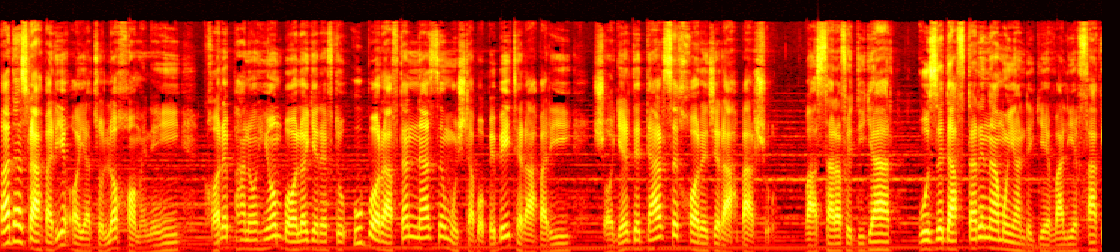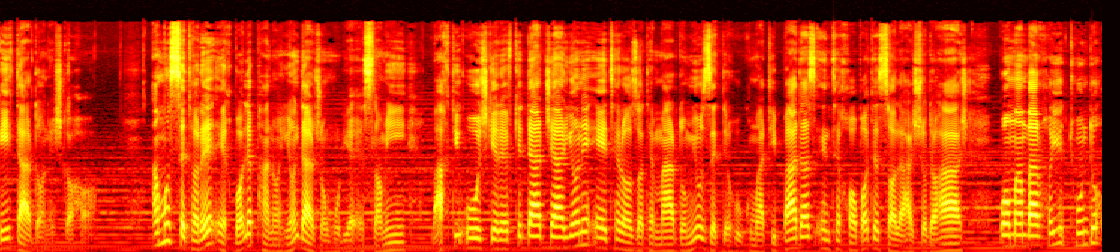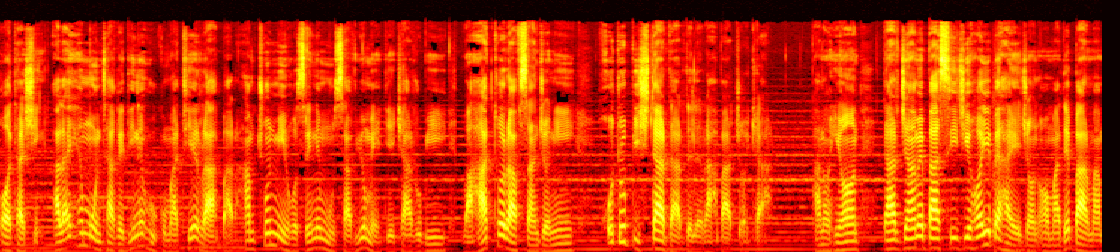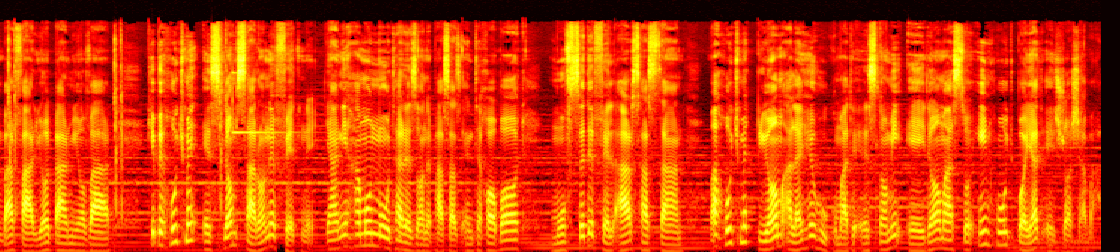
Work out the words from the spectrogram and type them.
بعد از رهبری آیت الله خامنه ای کار پناهیان بالا گرفت و او با رفتن نزد مشتبا به بیت رهبری شاگرد درس خارج رهبر شد و از طرف دیگر عضو دفتر نمایندگی ولی فقیه در دانشگاه ها. اما ستاره اقبال پناهیان در جمهوری اسلامی وقتی اوج گرفت که در جریان اعتراضات مردمی و ضد حکومتی بعد از انتخابات سال 88 با منبرهای تند و آتشین علیه منتقدین حکومتی رهبر همچون میرحسین موسوی و مهدی کروبی و حتی رفسنجانی خود را بیشتر در دل رهبر جا کرد. پناهیان در جمع بسیجی های به هیجان آمده بر منبر فریاد برمی آورد که به حکم اسلام سران فتنه یعنی همون معترضان پس از انتخابات مفسد فلعرس هستند و حکم قیام علیه حکومت اسلامی اعدام است و این حکم باید اجرا شود.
